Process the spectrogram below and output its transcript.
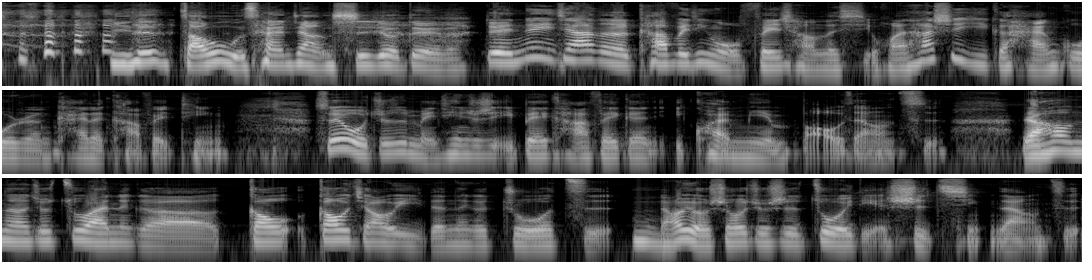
你是早午餐这样吃就对了。对那家的咖啡厅我非常的喜欢，它是一个韩国人开的咖啡厅，所以我就是每天就是一杯咖啡跟一块面包这样子，然后呢就坐在那个高高脚椅的那个桌子，然后有时候就是做一点事情这样子。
